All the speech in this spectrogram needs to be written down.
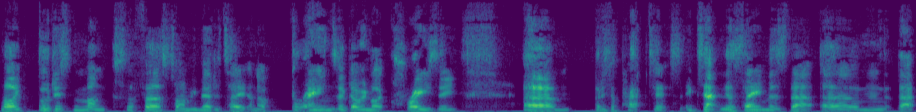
like Buddhist monks the first time we meditate, and our brains are going like crazy. Um, but it's a practice, exactly the same as that um, that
